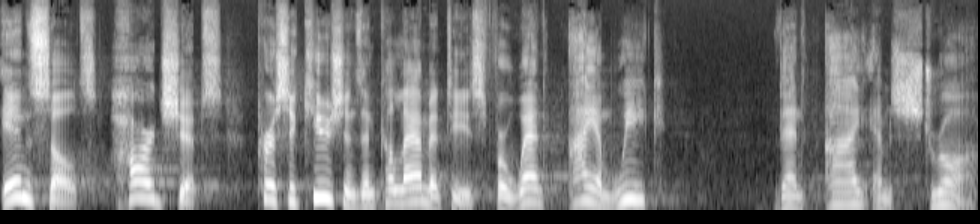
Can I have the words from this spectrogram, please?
insults, hardships, persecutions, and calamities. For when I am weak, then I am strong,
